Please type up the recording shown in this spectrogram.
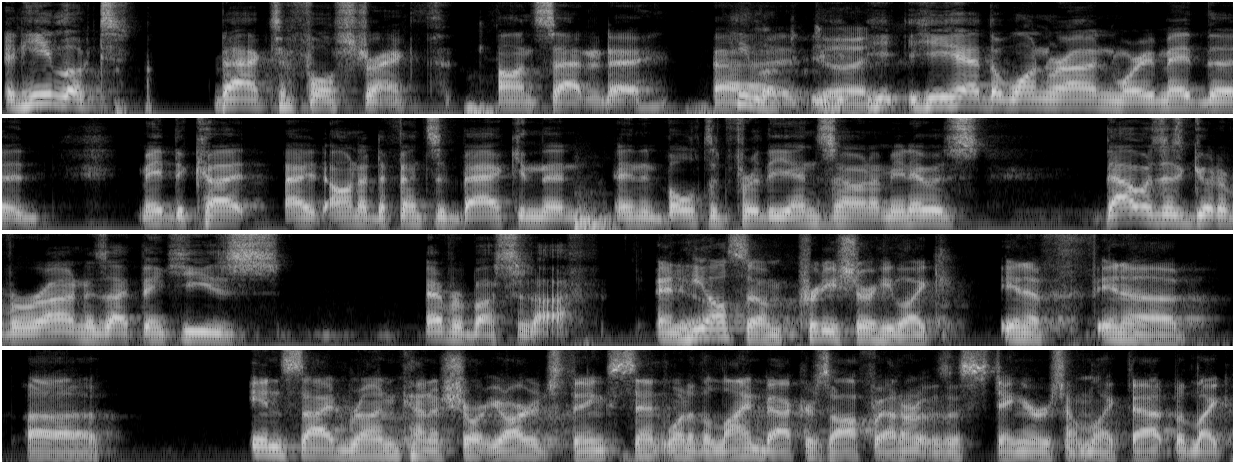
And he looked back to full strength on Saturday. He looked uh, good. He, he had the one run where he made the made the cut uh, on a defensive back and then and then bolted for the end zone. I mean, it was that was as good of a run as I think he's ever busted off. And he know? also, I'm pretty sure he like in a in a uh, inside run kind of short yardage thing sent one of the linebackers off. I don't know, it was a stinger or something like that. But like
